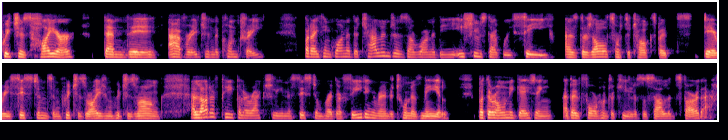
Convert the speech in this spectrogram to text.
which is higher than the average in the country. but I think one of the challenges or one of the issues that we see, as there's all sorts of talks about dairy systems and which is right and which is wrong, a lot of people are actually in a system where they're feeding around a ton of meal, but they're only getting about 400 kilos of solids for that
